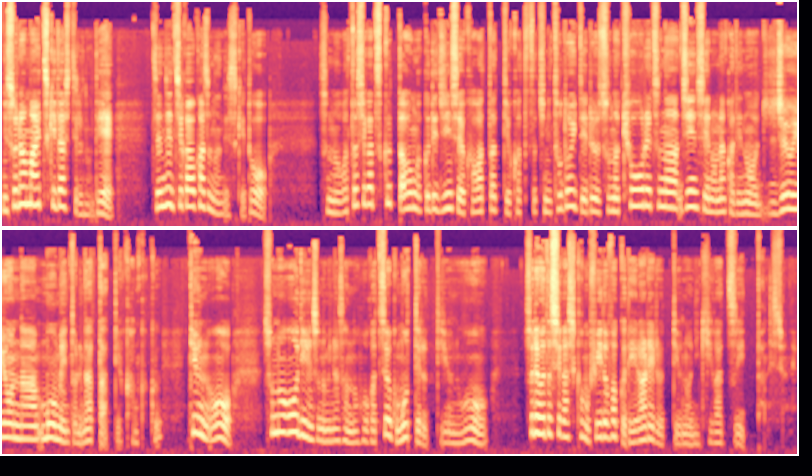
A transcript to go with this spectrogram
でそれを毎月出してるので全然違う数なんですけどその私が作った音楽で人生が変わったっていう方たちに届いてるその強烈な人生の中での重要なモーメントになったっていう感覚っていうのをそのオーディエンスの皆さんの方が強く持ってるっていうのをそれ私がしかもフィードバックで得られるっていうのに気がついたんですよね。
